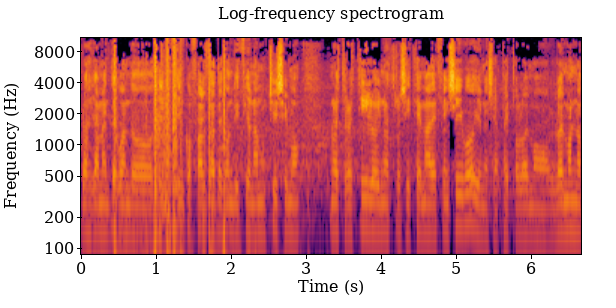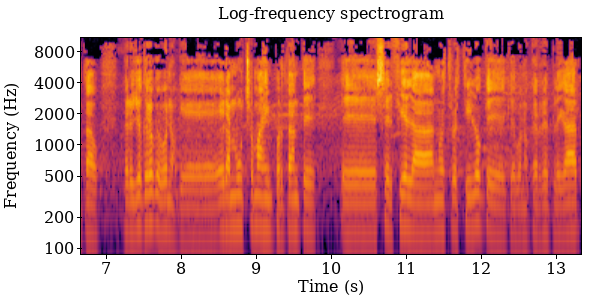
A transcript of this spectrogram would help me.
lógicamente cuando tienes cinco faltas te condiciona muchísimo nuestro estilo y nuestro sistema defensivo y en ese aspecto lo hemos, lo hemos notado. Pero yo creo que bueno que era mucho más importante eh, ser fiel a nuestro estilo que, que bueno que replegar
